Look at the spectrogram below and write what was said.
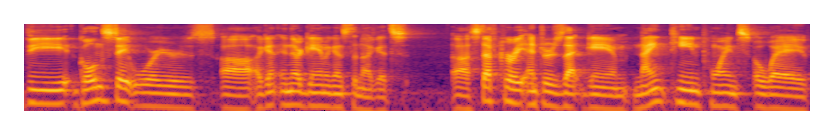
the Golden State Warriors, uh, again in their game against the Nuggets, uh, Steph Curry enters that game 19 points away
